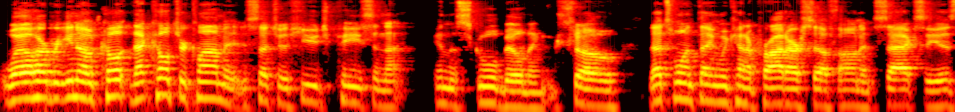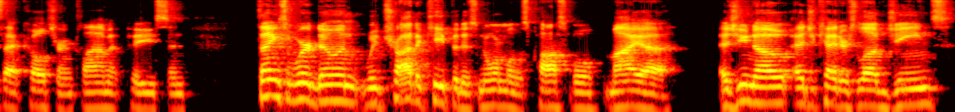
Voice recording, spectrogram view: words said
Well, Herbert, you know cult, that culture climate is such a huge piece in the in the school building. So that's one thing we kind of pride ourselves on at Sachse is that culture and climate piece. And things that we're doing, we try to keep it as normal as possible. My, uh, as you know, educators love jeans.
